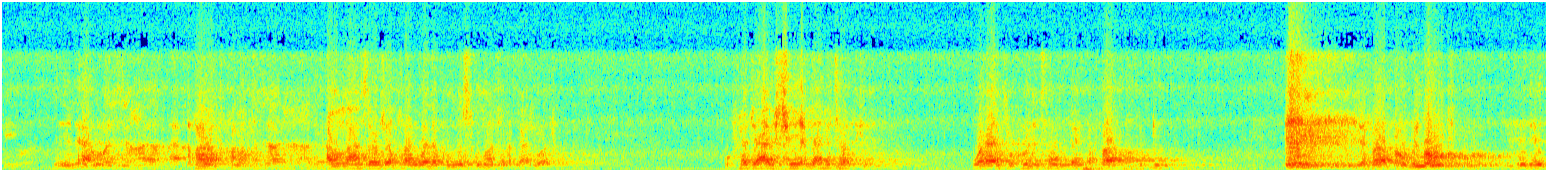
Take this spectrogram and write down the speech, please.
شيء. لا. غلط غلط. الله عز وجل قال ولكم نصف ما ترك أزواجكم. فجعل الشيء بعد تركه. ولا يتركه الإنسان إلا إذا فارقه في الدنيا. إذا فارقه بالموت حينئذ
